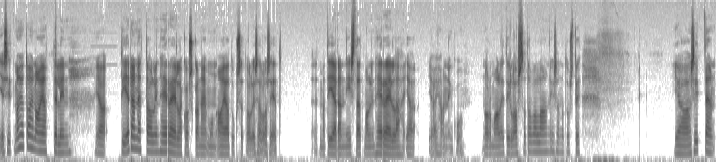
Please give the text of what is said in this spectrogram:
Ja sitten mä jotain ajattelin ja tiedän, että olin hereillä, koska ne mun ajatukset oli sellaisia, että, että mä tiedän niistä, että mä olin hereillä ja, ja ihan niin kuin normaalitilassa tavallaan niin sanotusti. Ja sitten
